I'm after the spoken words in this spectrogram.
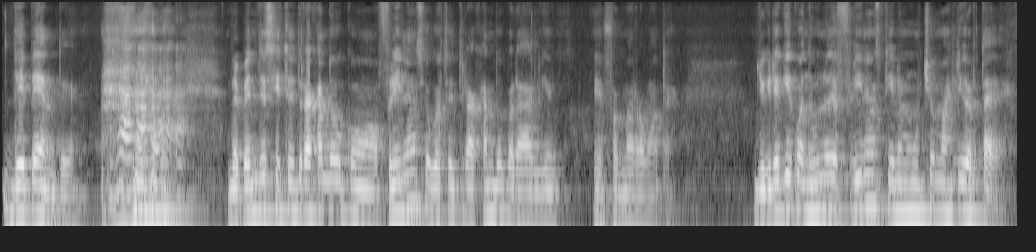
depende. depende si estoy trabajando como freelance o que estoy trabajando para alguien en forma remota. Yo creo que cuando uno es freelance tiene mucho más libertades.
